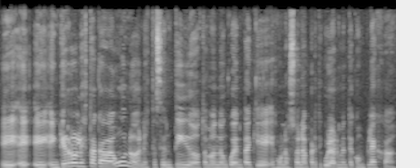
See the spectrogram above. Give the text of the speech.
¿En qué rol está cada uno en este sentido, tomando en cuenta que es una zona particularmente compleja?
